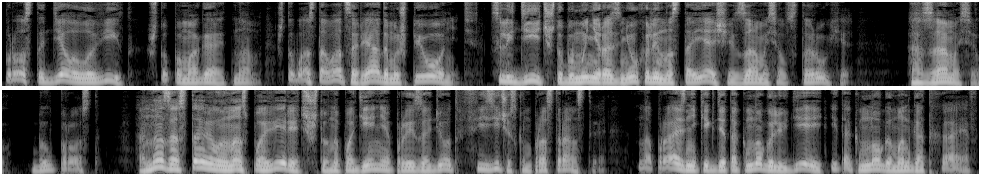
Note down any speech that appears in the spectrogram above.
просто делала вид, что помогает нам, чтобы оставаться рядом и шпионить, следить, чтобы мы не разнюхали настоящий замысел старухи. А замысел был прост. Она заставила нас поверить, что нападение произойдет в физическом пространстве — на празднике, где так много людей и так много мангатхаев,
